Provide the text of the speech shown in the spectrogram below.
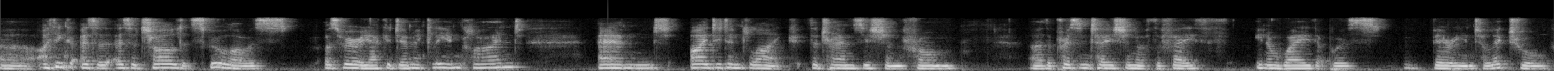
uh, I think as a, as a child at school, I was, was very academically inclined. And I didn't like the transition from uh, the presentation of the faith in a way that was very intellectual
